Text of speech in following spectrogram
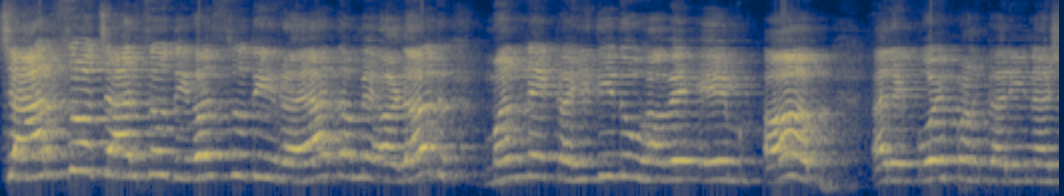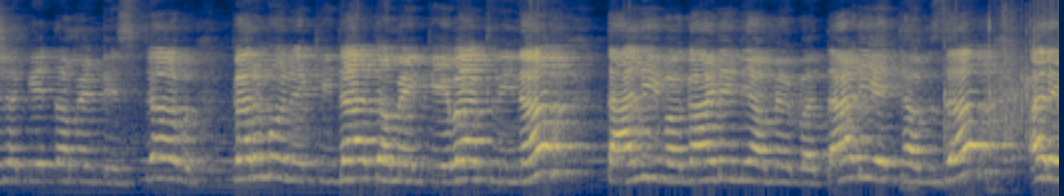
ચારસો ચારસો દિવસ સુધી રહ્યા તમે અડગ? મનને કહી દીધું, હવે એમ અપ અરે કોઈ પણ કરી ન શકે તમે ડિસ્ટર્બ કર્મોને કીધા તમે કેવા ક્લીનઅપ તાલી વગાડીને અમે બતાડીએ થમ્સ અપ અરે,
